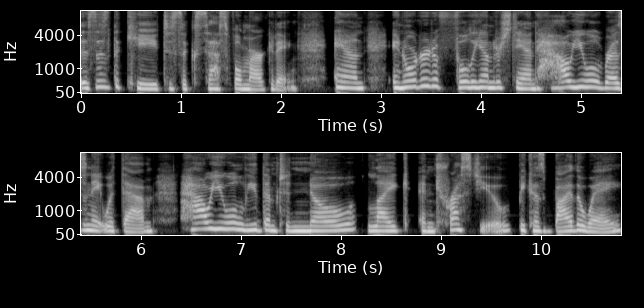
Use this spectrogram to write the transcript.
This is the key to successful marketing. And in order to fully understand how you will resonate with them, how you will lead them to know, like, and trust you, because by the way,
